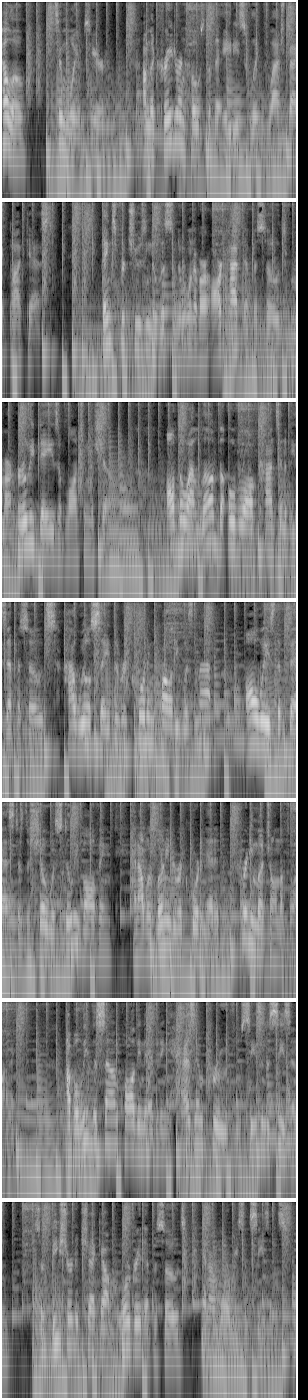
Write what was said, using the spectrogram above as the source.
Hello, Tim Williams here. I'm the creator and host of the 80s Flick Flashback Podcast. Thanks for choosing to listen to one of our archived episodes from our early days of launching the show. Although I love the overall content of these episodes, I will say the recording quality was not always the best as the show was still evolving and I was learning to record and edit pretty much on the fly. I believe the sound quality and editing has improved from season to season, so be sure to check out more great episodes in our more recent seasons.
